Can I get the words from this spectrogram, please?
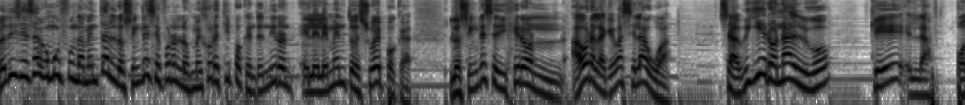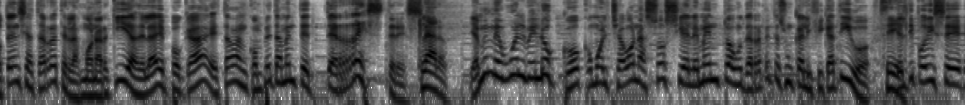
pero dice es algo muy fundamental. Los ingleses fueron los mejores tipos que entendieron el elemento de su época. Los ingleses dijeron, ahora la que va es el agua. O sea, vieron algo que las potencias terrestres, las monarquías de la época, estaban completamente terrestres. Claro. Y a mí me vuelve loco cómo el chabón asocia elemento a de repente es un calificativo. Sí. Y el tipo dice,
